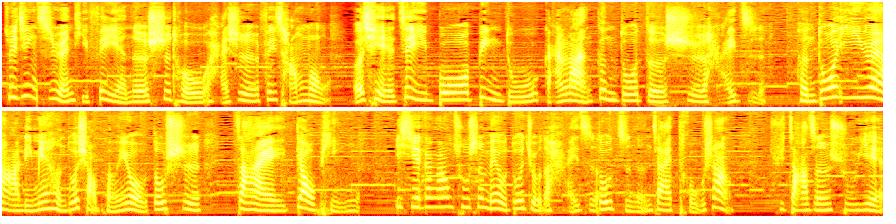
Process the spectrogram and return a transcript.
最近支原体肺炎的势头还是非常猛，而且这一波病毒感染更多的是孩子，很多医院啊里面很多小朋友都是在吊瓶，一些刚刚出生没有多久的孩子都只能在头上去扎针输液，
